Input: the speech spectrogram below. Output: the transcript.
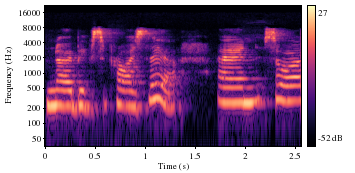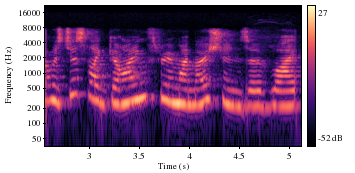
No big surprise there. And so I was just like going through my motions of like,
